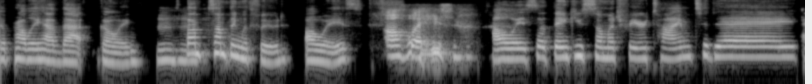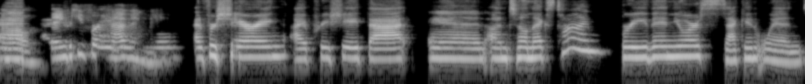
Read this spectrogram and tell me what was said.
You'll probably have that going. Mhm. Some, something with food, always. Always. Always. So thank you so much for your time today. and Oh, thank you for having me. And for sharing. I appreciate that. And until next time, breathe in your second wind.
